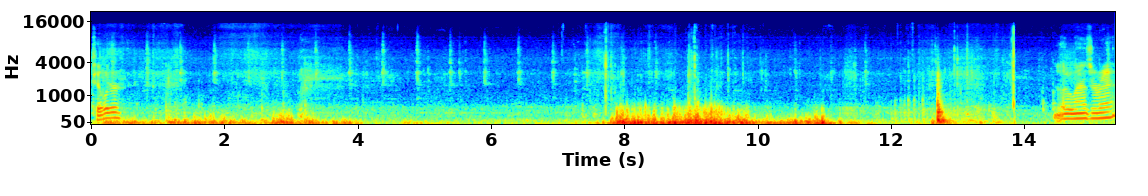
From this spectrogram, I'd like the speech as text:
Tiller. Another lazarette.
